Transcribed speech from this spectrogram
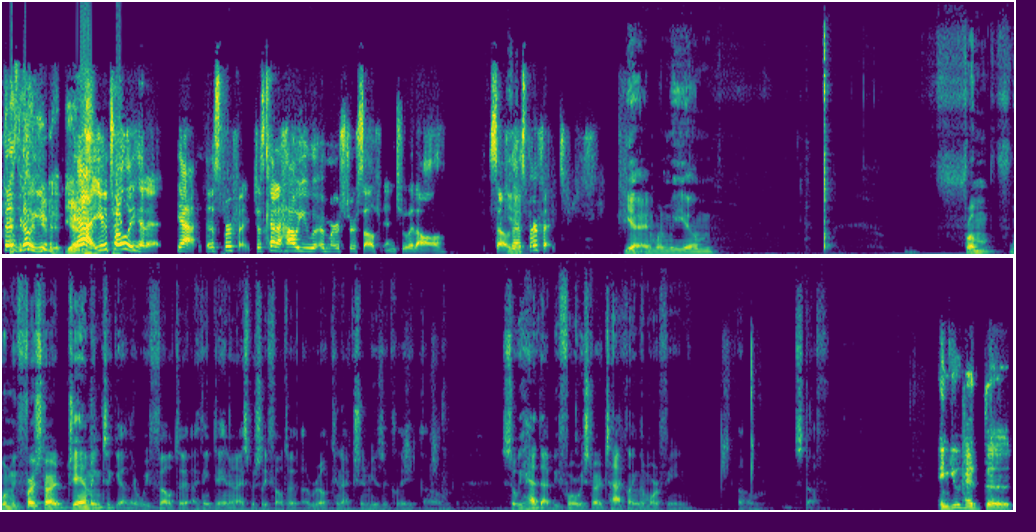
There's- think I get it, yeah. you totally hit it. Yeah, that's perfect. Just kind of how you immersed yourself into it all. So Yeah. that's perfect. Yeah, and when we um from when we first started jamming together, we felt a, I think Dana and I especially felt a, a real connection musically. Um, so we had that before we started tackling the morphine um, stuff. And you had the,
